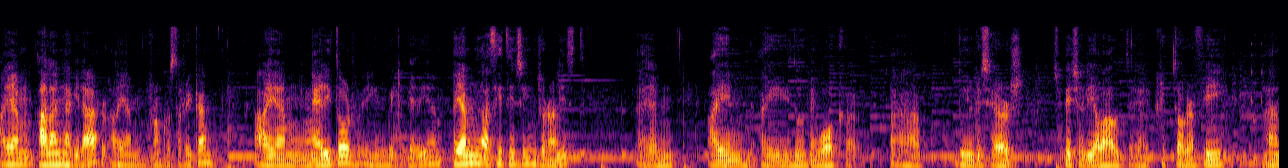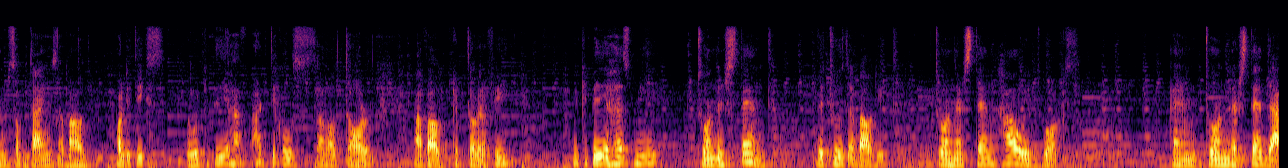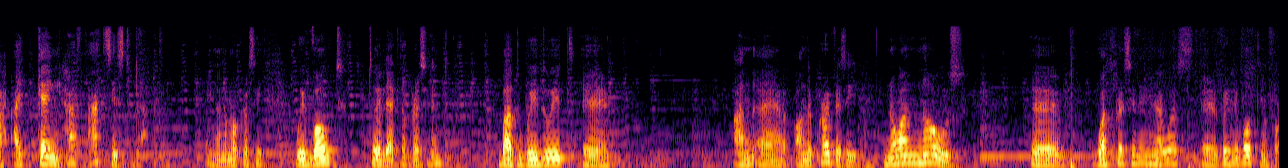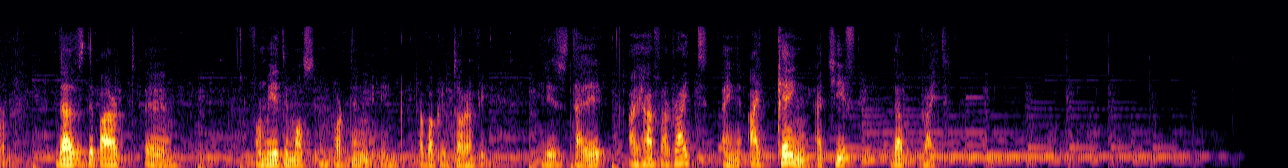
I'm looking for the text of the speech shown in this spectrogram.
I am Alan Aguilar. I am from Costa Rica. I am an editor in Wikipedia. I am a citizen journalist. Um, I, am, I do my work uh, uh, doing research, especially about uh, cryptography and sometimes about politics. Wikipedia have articles about Tor, about cryptography. Wikipedia helps me to understand the truth about it, to understand how it works, and to understand that I can have access to that. In a democracy, we vote to elect a president, but we do it uh, on, uh, under privacy. No one knows uh, what president I was uh, really voting for. That's the part uh, for me the most important in, about cryptography. It is that I have a right and I can achieve that right.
